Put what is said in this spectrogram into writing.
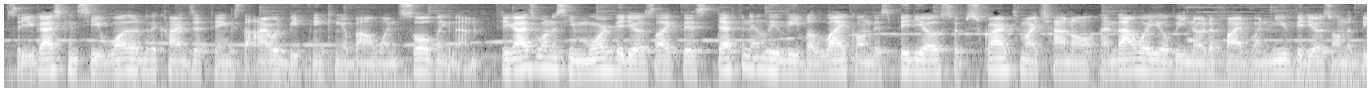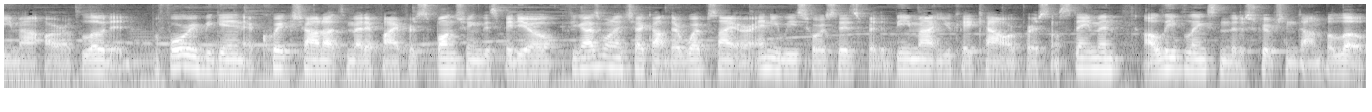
so you guys can see what are the kinds of things that I would be thinking about when solving them. If you guys want to see more videos like this, definitely leave a like on this video, subscribe to my channel, and that way you'll be notified when new videos on the BMAT are uploaded. Before we begin, a quick shout out to Medify for sponsoring this video. If you guys want to check out their website or any resources for the BMAT, UK CAT, or personal statement, I'll leave links in the description down below.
